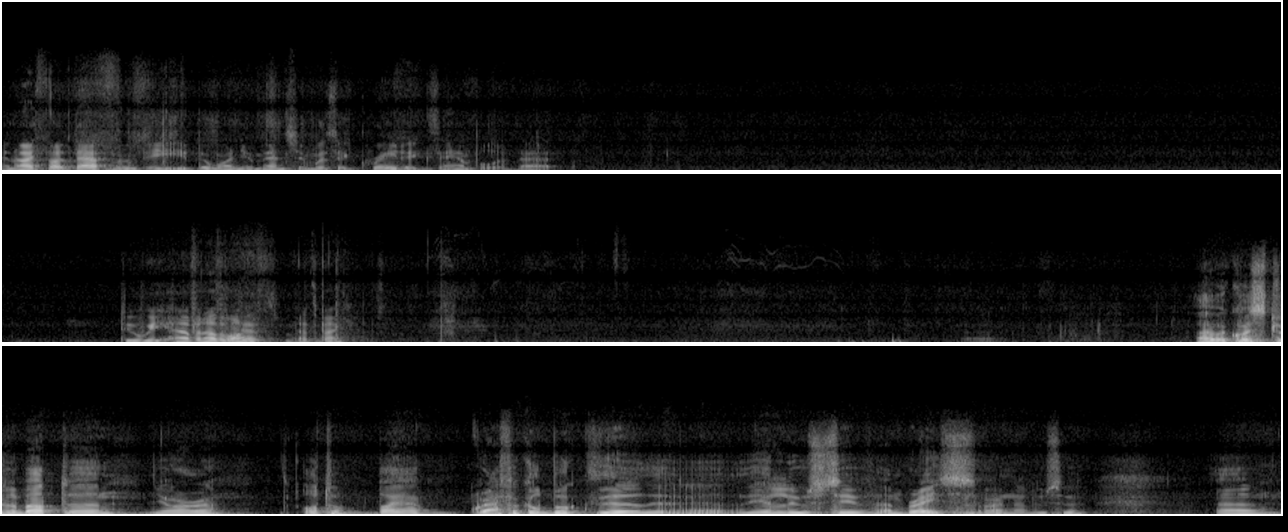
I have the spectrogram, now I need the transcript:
And I thought that movie, the one you mentioned, was a great example of that. Do we have another one at the back? I have a question about uh, your autobiographical book, The, the, uh, the Elusive Embrace, mm -hmm. or an elusive. Um,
